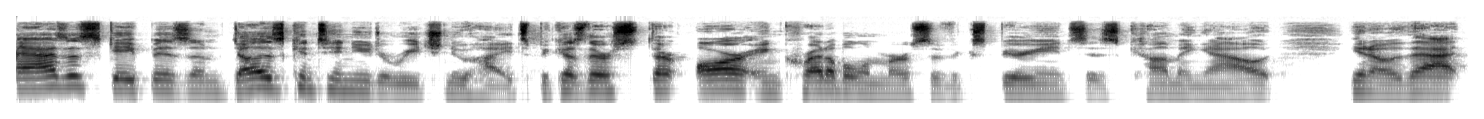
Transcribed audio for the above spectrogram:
as escapism does continue to reach new heights because there's there are incredible immersive experiences coming out you know that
